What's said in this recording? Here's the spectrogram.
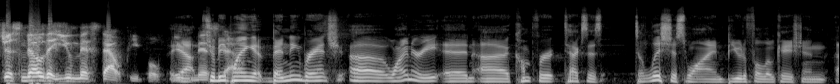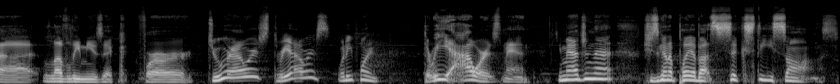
Just know that you missed out, people. You yeah, she'll be out. playing at Bending Branch uh, Winery in uh, Comfort, Texas. Delicious wine, beautiful location, uh, lovely music for two hours, three hours. What are you playing? Three hours, man. Can you imagine that? She's gonna play about sixty songs.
